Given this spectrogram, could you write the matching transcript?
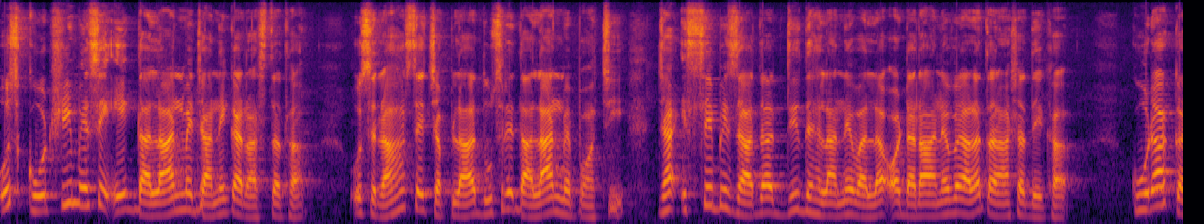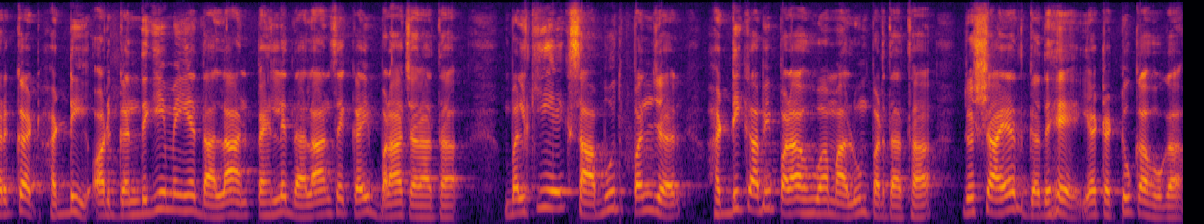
उस कोठरी में से एक दालान में जाने का रास्ता था। उस राह से चपला दूसरे दालान में पहुँची, जहाँ इससे भी ज़्यादा दिल दहलाने वाला और डराने वाला तनाशा देखा। कूड़ा, करकट, हड्डी और गंदगी में यह दालान पहले दालान से कई बढ़ा चढ़ा था, बल्कि एक साबुत, पंजर, हड्डी का भी पड़ा हुआ मालूम पड़ता था जो शायद गधे या टट्टू का होगा,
